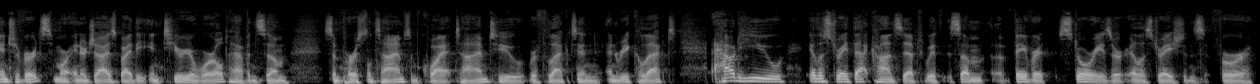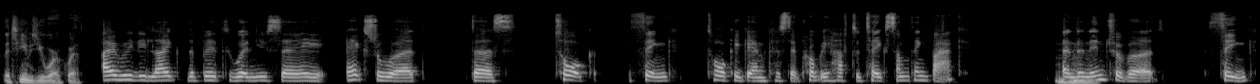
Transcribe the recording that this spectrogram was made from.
introverts more energized by the interior world having some some personal time some quiet time to reflect and, and recollect how do you illustrate that concept with some favorite stories or illustrations for the teams you work with i really like the bit when you say extrovert does talk think talk again because they probably have to take something back mm-hmm. and an mm-hmm. introvert think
